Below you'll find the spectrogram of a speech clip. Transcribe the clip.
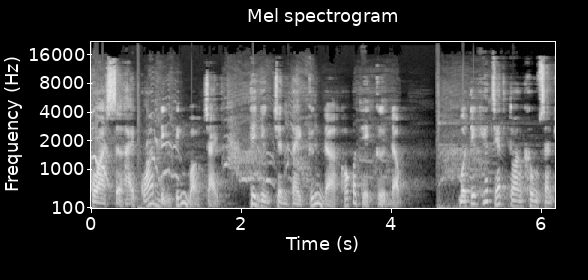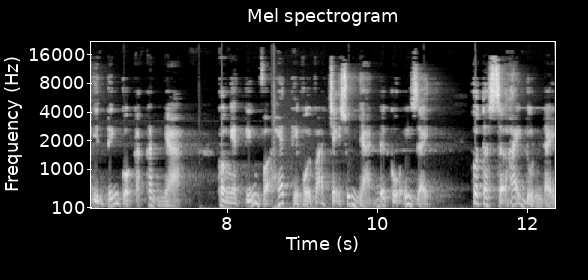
Khoa sợ hãi quá định tính bỏ chạy, Thế nhưng chân tay cứng đờ khó có thể cử động. Một tiếng hét rét toang không gian yên tĩnh của cả căn nhà còn nghe tiếng vợ hét thì vội vã chạy xuống nhà đỡ cô ấy dậy. Cô ta sợ hãi đùn đẩy.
